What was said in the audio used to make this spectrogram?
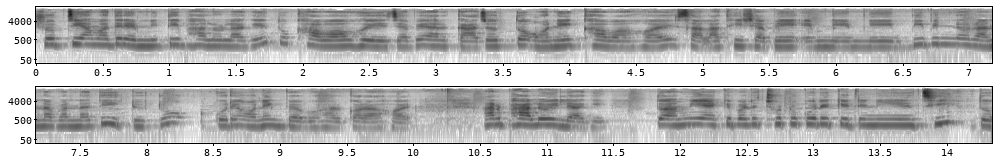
সবজি আমাদের এমনিতেই ভালো লাগে, তো খাওয়াও হয়ে যাবে। আর গাজর তো অনেক খাওয়া হয়, সালাদ হিসাবে এমনি এমনি বিভিন্ন রান্নাবান্নাতেই একটু একটু করে অনেক ব্যবহার করা হয়। আর ভালোই লাগে। তো আমি একেবারে ছোট করে কেটে নিয়েছি। তো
